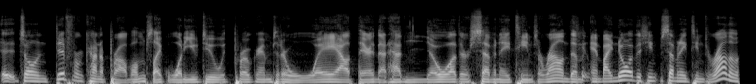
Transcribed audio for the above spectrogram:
its own different kind of problems. Like, what do you do with programs that are way out there that have no other 7A teams around them? And by no other team, 7A teams around them,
